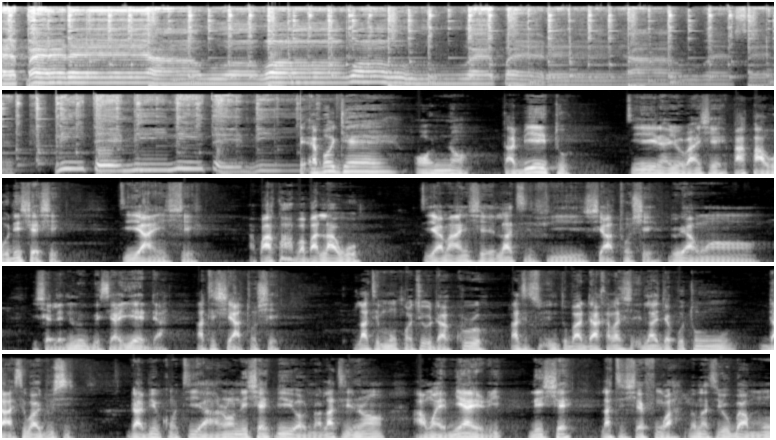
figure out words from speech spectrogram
ẹ̀pẹ̀rẹ̀ àwọ̀wọ́wọ́ ẹ̀pẹ̀rẹ̀ àwọ̀ ẹsẹ̀ ní tèmi ní tèmi. ẹbọ jẹ́ ọ̀nà tàbí ètò tí ìran yorùbá ń ṣe pàápàá wo oníṣẹ̀ṣe tí à ń ṣe pàápàá babaláwo tí a máa ń ṣe láti fi ṣe àtúnṣe lórí àwọn ìṣẹ̀lẹ̀ nínú ìgbésí ayé ẹ̀dá láti ṣe àtúnṣe láti mú nǹkan tí ò dáa kúrò láti ní tó bá dáa ká láti jẹ́ kó tún dáa síwájú sí dàbí nǹkan tí a rán níṣẹ́ bí ọ̀nà láti rán àwọn ẹ̀mí àìrí níṣẹ́ láti ṣẹ́ fún wa lọ́nà tí ó gbà mú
